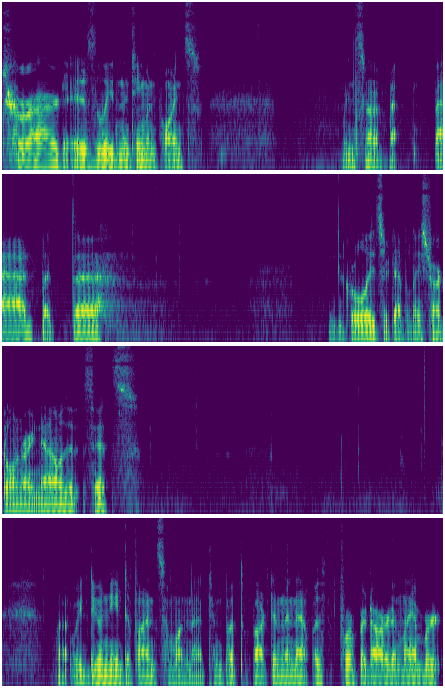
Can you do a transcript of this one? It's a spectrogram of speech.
Gerard is leading the team in points. I mean, it's not bad, but uh, goalies are definitely struggling right now as it sits. But we do need to find someone that can put the puck in the net with for Bedard and Lambert.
